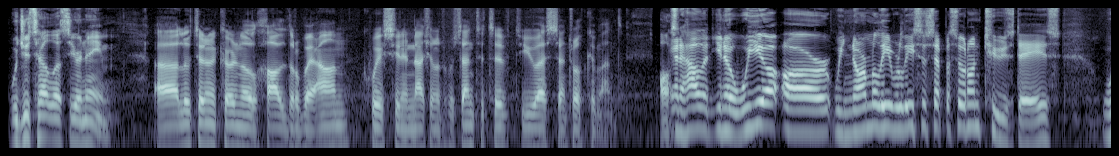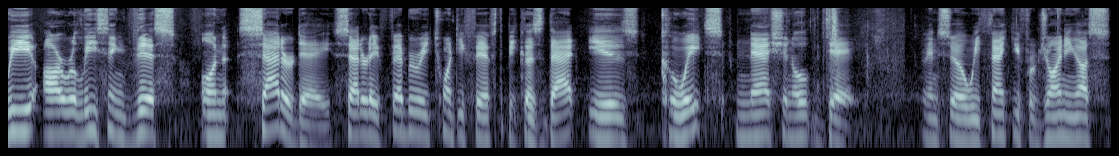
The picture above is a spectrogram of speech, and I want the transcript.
Would you tell us your name? Uh, Lieutenant Colonel Khaled Rubaian, Kuwait Senior National Representative to U.S. Central Command. Awesome. And Khaled, you know, we are we normally release this episode on Tuesdays. We are releasing this on Saturday, Saturday, February 25th, because that is Kuwait's National Day. And so we thank you for joining us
